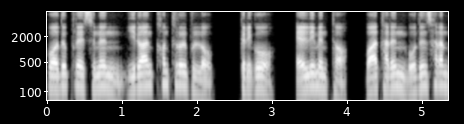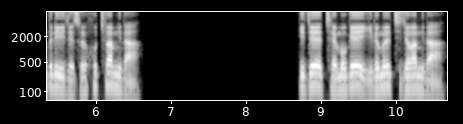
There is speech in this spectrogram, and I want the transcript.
워드프레스는 이러한 컨트롤 블록, 그리고 엘리멘터와 다른 모든 사람들이 위젯을 호출합니다. 이제 제목의 이름을 지정합니다.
